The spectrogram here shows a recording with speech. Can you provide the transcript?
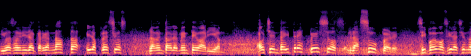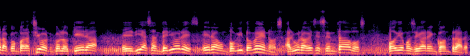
y vas a venir a cargar nafta y los precios lamentablemente varían. 83 pesos la super, si podemos ir haciendo la comparación con lo que era eh, días anteriores, era un poquito menos, algunas veces centavos podíamos llegar a encontrar.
